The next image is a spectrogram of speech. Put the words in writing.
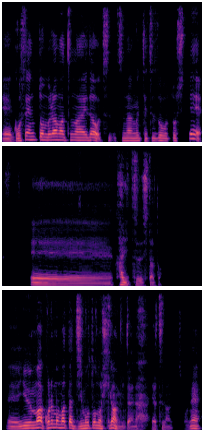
えー、五線と村松の間をつつなぐ鉄道として、えー、開通したと、えいう、まあこれもまた地元の悲願みたいなやつなんでしょうね。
